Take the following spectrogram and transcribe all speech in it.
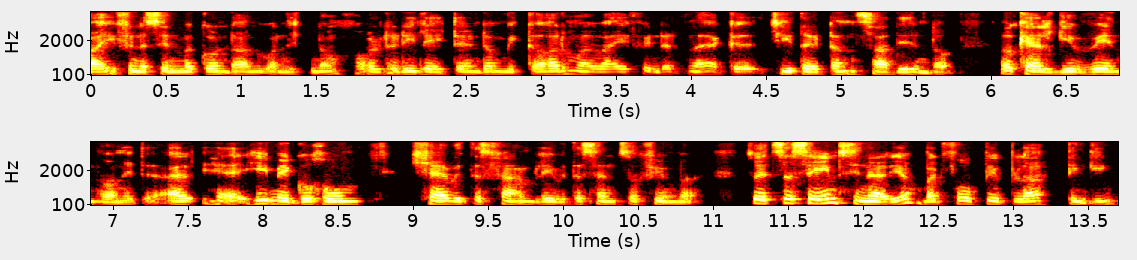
വൈഫിനെ സിനിമക്ക് കൊണ്ടാന്ന് പറഞ്ഞിട്ടുണ്ടാവും ഓൾറെഡി ലേറ്റ് ആയിട്ടുണ്ടാവും. മിക്കവാറും ആ വൈഫിന്റെ അടുത്ത് അയാൾക്ക് ചീത്ത കിട്ടാൻ സാധ്യതയുണ്ടാവും. ഓക്കെ ഐ ഗിവ് വേ എന്ന് പറഞ്ഞിട്ട്. He may go home share with family with a sense of humour so it's a same scenario but four people are thinking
